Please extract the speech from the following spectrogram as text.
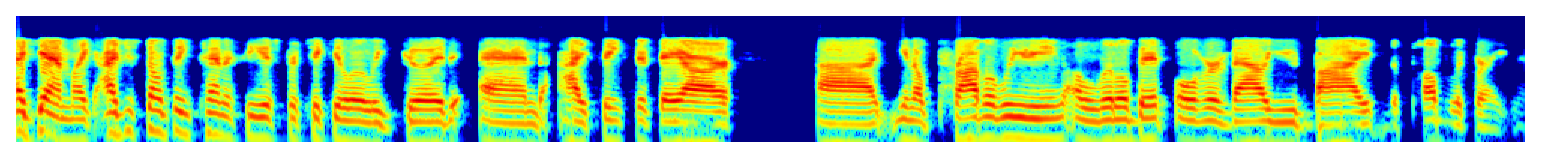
again, like I just don't think Tennessee is particularly good, and I think that they are, uh, you know, probably being a little bit overvalued by the public right now.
